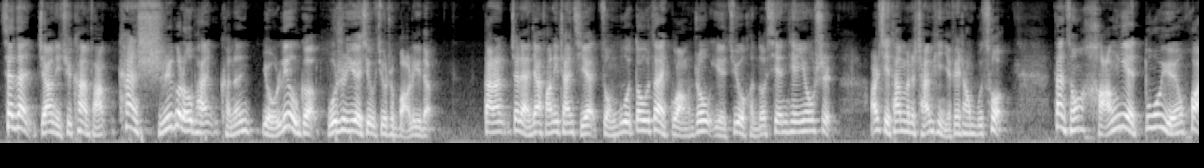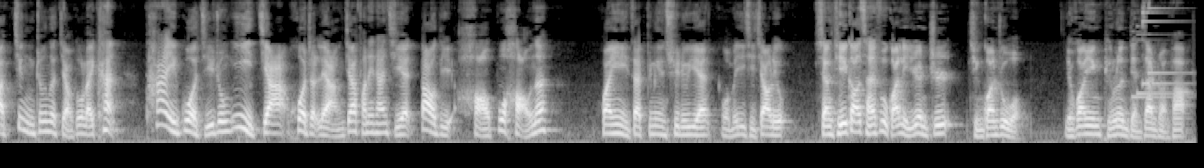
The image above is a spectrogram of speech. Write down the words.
现在只要你去看房，看十个楼盘，可能有六个不是越秀就是保利的。当然，这两家房地产企业总部都在广州，也具有很多先天优势，而且他们的产品也非常不错。但从行业多元化竞争的角度来看，太过集中一家或者两家房地产企业到底好不好呢？欢迎你在评论区留言，我们一起交流。想提高财富管理认知，请关注我，也欢迎评论、点赞、转发。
